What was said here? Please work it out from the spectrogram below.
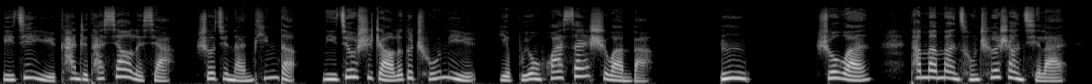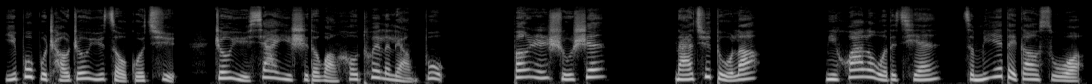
李靖宇看着他笑了下，说句难听的，你就是找了个处女，也不用花三十万吧？嗯。说完，他慢慢从车上起来，一步步朝周宇走过去。周宇下意识的往后退了两步。帮人赎身，拿去赌了？你花了我的钱。怎么也得告诉我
